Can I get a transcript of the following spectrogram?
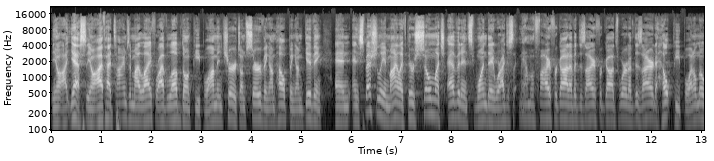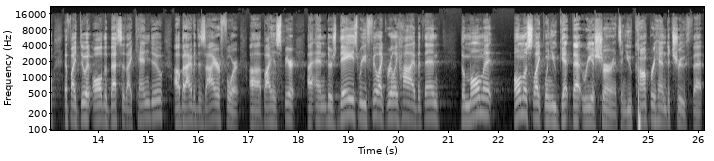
you know, I, yes, you know, I've had times in my life where I've loved on people. I'm in church, I'm serving, I'm helping, I'm giving. And, and especially in my life, there's so much evidence one day where I just like, man, I'm on fire for God. I have a desire for God's word. I have a desire to help people. I don't know if I do it all the best that I can do, uh, but I have a desire for it uh, by His Spirit. Uh, and there's days where you feel like really high, but then the moment, almost like when you get that reassurance and you comprehend the truth that,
